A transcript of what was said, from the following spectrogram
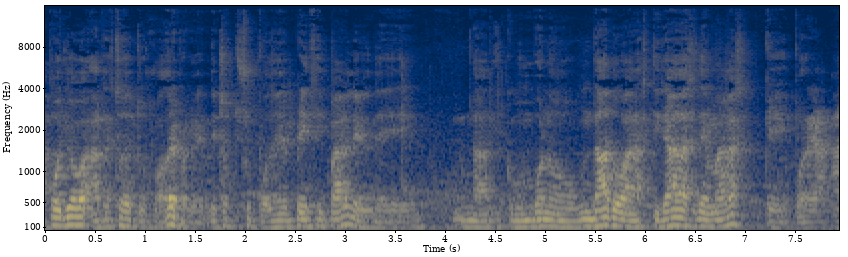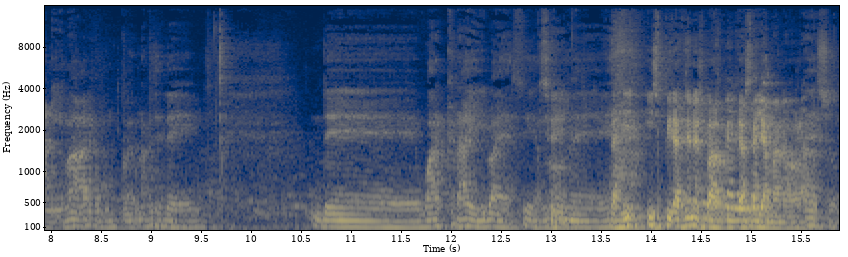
apoyo al resto de tus jugadores, porque de hecho su poder principal, el de dar como un bono, un dado a las tiradas y demás, que por animar, como un- una especie de de Warcry iba a decir, ¿no? Sí. De- Las inspiraciones bárbicas se llaman ahora. Eso.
